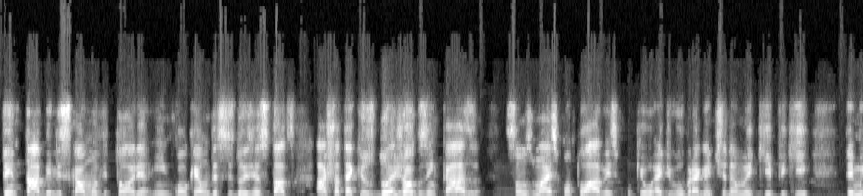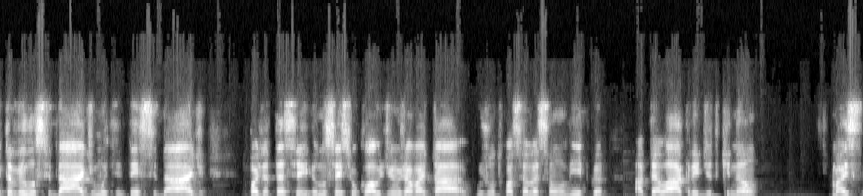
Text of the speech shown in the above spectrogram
tentar beliscar uma vitória em qualquer um desses dois resultados. Acho até que os dois jogos em casa são os mais pontuáveis, porque o Red Bull Bragantino é uma equipe que tem muita velocidade, muita intensidade. Pode até ser, eu não sei se o Claudinho já vai estar junto com a seleção olímpica até lá, acredito que não. Mas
